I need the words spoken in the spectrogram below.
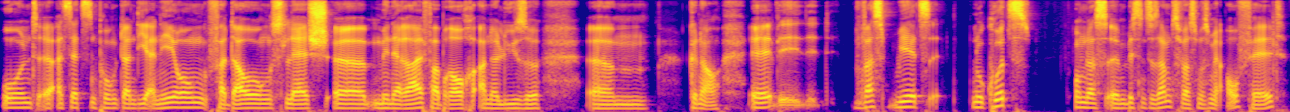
Und äh, als letzten Punkt dann die Ernährung, Verdauung, slash äh, Mineralverbrauchanalyse. Ähm, genau. Äh, was mir jetzt nur kurz, um das äh, ein bisschen zusammenzufassen, was mir auffällt,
